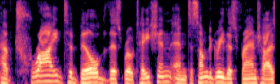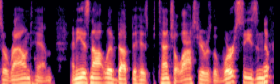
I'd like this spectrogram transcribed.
have tried to build this rotation and to some degree this franchise around him and he has not lived up to his potential last year was the worst season yep. of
